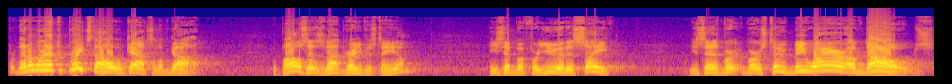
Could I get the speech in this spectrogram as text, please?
They don't want to have to preach the whole counsel of God. But Paul said it's not grievous to him. He said, But for you it is safe. He says, verse 2 Beware of dogs,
